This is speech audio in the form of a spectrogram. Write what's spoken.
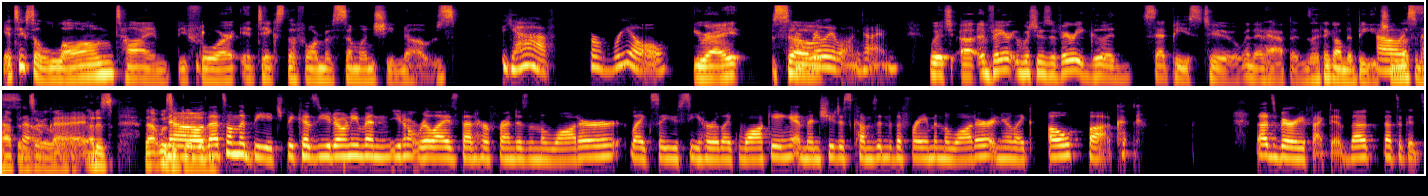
it takes a long time before it takes the form of someone she knows, Yeah, for real. right? So, a really long time. which uh, a very, which is a very good set piece too when that happens. I think on the beach, Oh, unless it happens so earlier. good. That is that was a good No, that's on the beach because you don't even you don't realize that her friend is in the water. Like so you see her like walking and then she just comes into the frame in the water and you're like, "Oh fuck." That's very effective. That that's a good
